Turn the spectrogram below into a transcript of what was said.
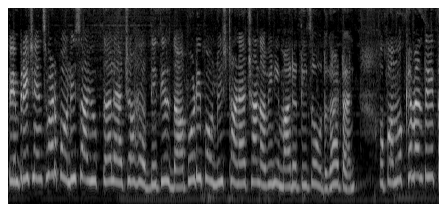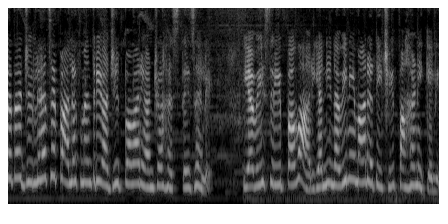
पिंपरी चिंचवड पोलीस आयुक्तालयाच्या हद्दीतील दापोडी पोलीस ठाण्याच्या नवीन इमारतीचं उद्घाटन उपमुख्यमंत्री तथा जिल्ह्याचे पालकमंत्री अजित पवार यांच्या हस्ते झाले. यावेळी श्री पवार यांनी नवीन इमारतीची पाहणी केली.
